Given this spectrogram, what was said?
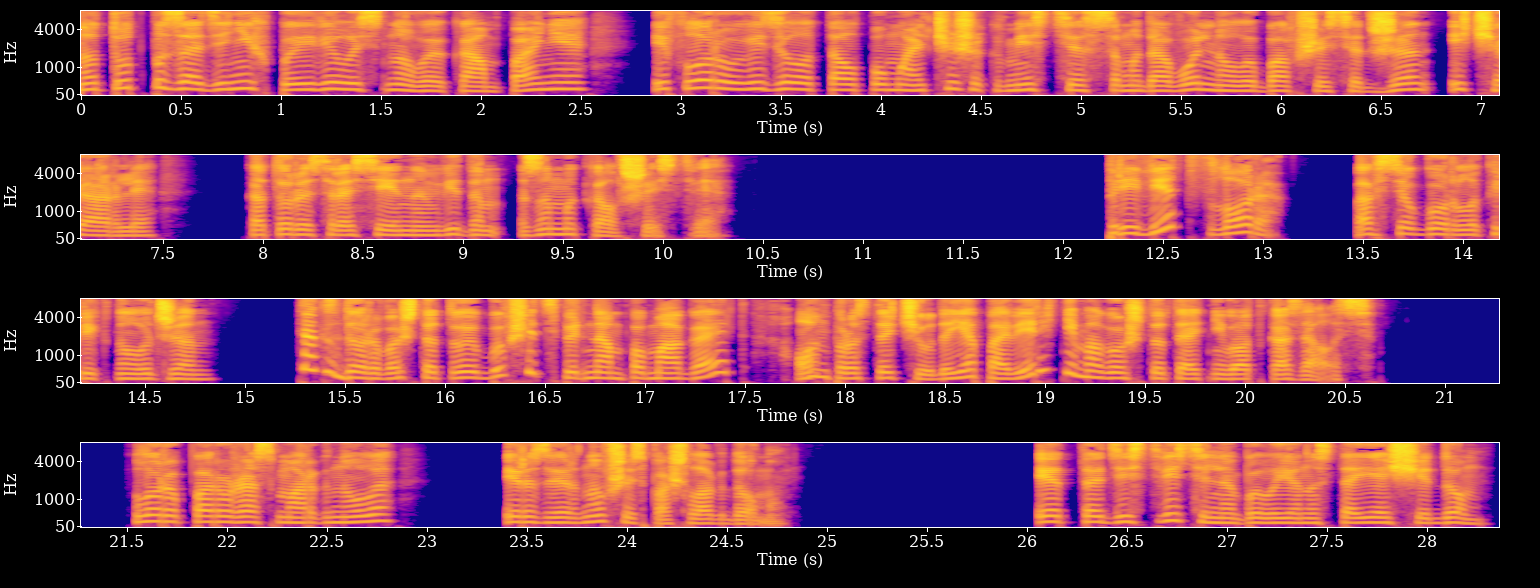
Но тут позади них появилась новая компания, и Флора увидела толпу мальчишек вместе с самодовольно улыбавшейся Джен и Чарли, который с рассеянным видом замыкал шествие. «Привет, Флора!» — во все горло крикнула Джен. «Так здорово, что твой бывший теперь нам помогает. Он просто чудо. Я поверить не могу, что ты от него отказалась». Флора пару раз моргнула и, развернувшись, пошла к дому. Это действительно был ее настоящий дом.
